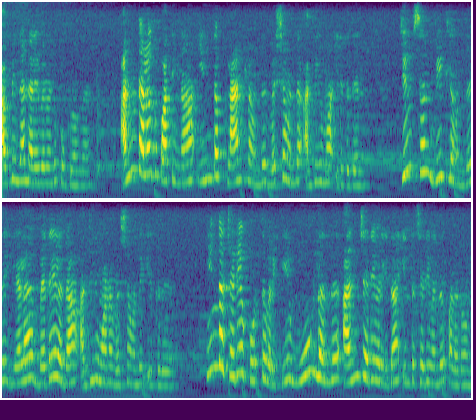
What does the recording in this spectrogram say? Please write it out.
அப்படின்னு தான் நிறைய பேர் வந்து கூப்பிடுவாங்க. அந்த அளவுக்கு பார்த்தீங்கன்னா இந்த பிளான்ட்ல வந்து விஷம் வந்து அதிகமாக இருக்குது. ஜிம்சன் வீட்டில் வந்து இலை விதையில தான் அதிகமான விஷம் வந்து இருக்குது. இந்த செடியை பொறுத்த வரைக்கும் மூணுலேருந்து அஞ்சு அடி வரைக்கும் தான் இந்த செடி வந்து வளரும்.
